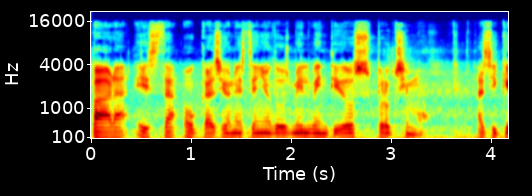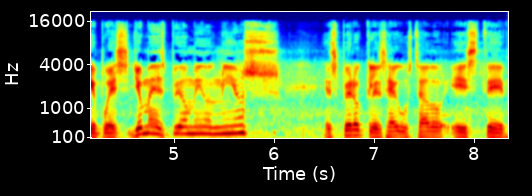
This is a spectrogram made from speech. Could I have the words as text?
para esta ocasión, este año 2022 próximo. Así que pues yo me despido amigos míos, espero que les haya gustado este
